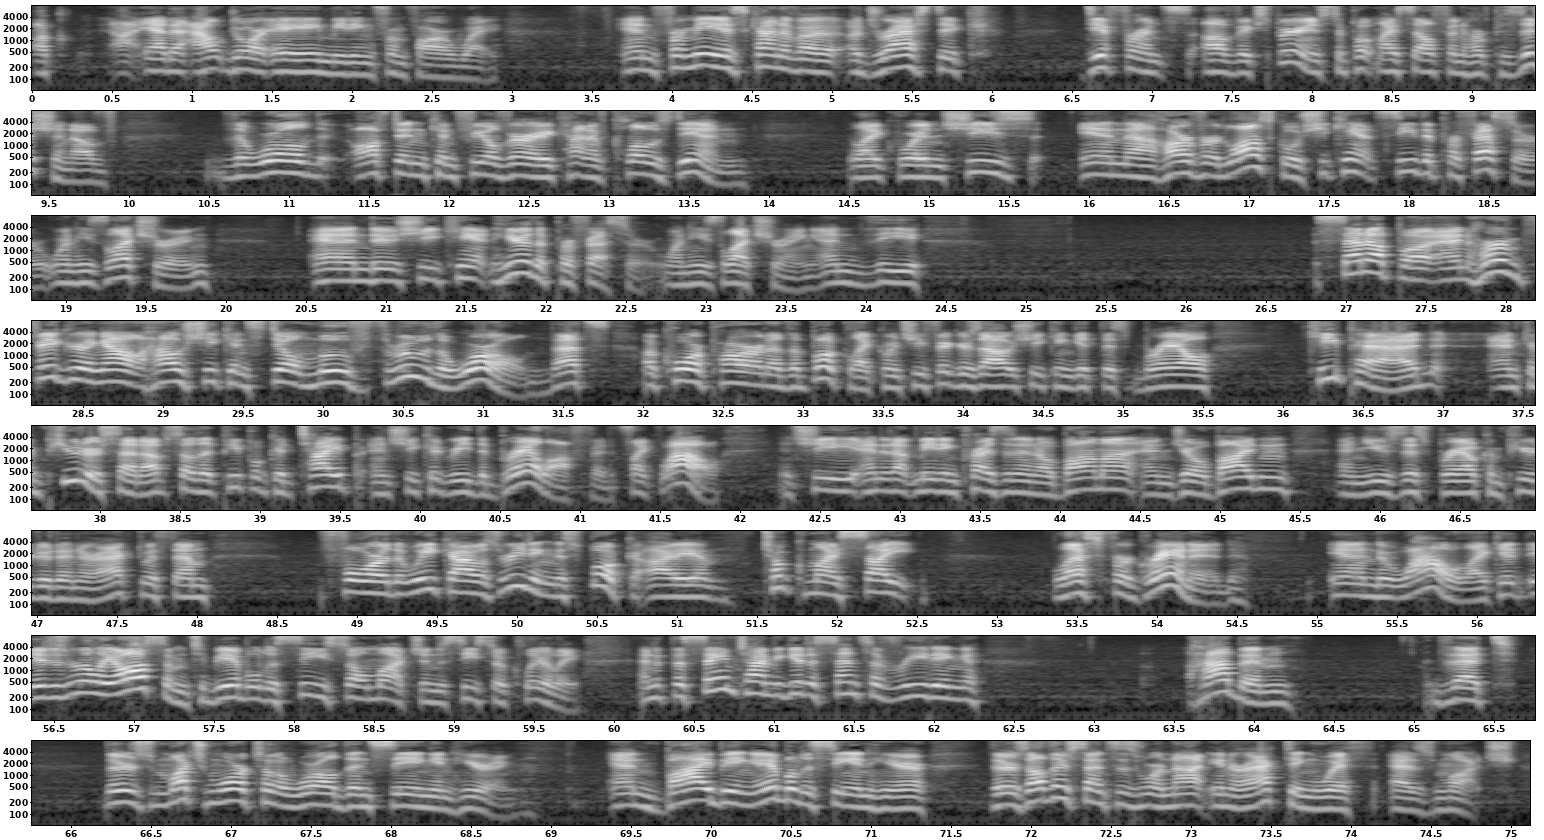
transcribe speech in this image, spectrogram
at an outdoor AA meeting from far away. And for me, it's kind of a, a drastic difference of experience to put myself in her position of the world often can feel very kind of closed in. Like when she's in uh, Harvard Law School, she can't see the professor when he's lecturing and she can't hear the professor when he's lecturing. And the setup uh, and her figuring out how she can still move through the world. That's a core part of the book. Like when she figures out she can get this braille keypad and computer set up so that people could type and she could read the braille off of it. It's like, wow. And she ended up meeting President Obama and Joe Biden and used this braille computer to interact with them for the week I was reading this book, I um, took my sight less for granted. And wow, like it, it is really awesome to be able to see so much and to see so clearly. And at the same time, you get a sense of reading Haben that there's much more to the world than seeing and hearing. And by being able to see and hear, there's other senses we're not interacting with as much.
